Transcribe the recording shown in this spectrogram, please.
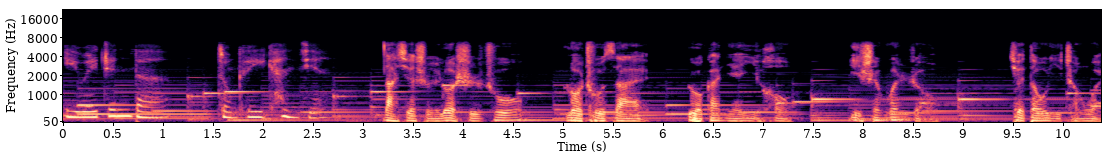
以为真的总可以看见。那些水落石出，落出在若干年以后，一身温柔，却都已成为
